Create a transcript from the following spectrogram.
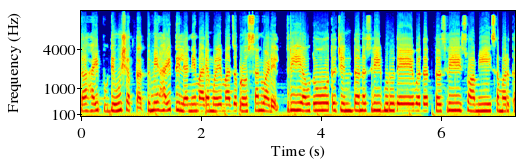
तर हाईप देऊ शकतात. तुम्ही हाईप दिल्याने माझ्यामुळे माझं प्रोत्साहन वाढेल. श्री अवधूत चिंतन श्री गुरुदेव दत्त श्री स्वामी समर्थ.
